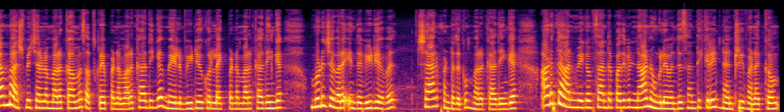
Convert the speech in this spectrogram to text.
நம்ம அஷ்மி சேனலை மறக்காமல் சப்ஸ்கிரைப் பண்ண மறக்காதீங்க. மேலும் வீடியோக்கு ஒரு லைக் பண்ண மறக்காதீங்க. முடிஞ்ச வரை இந்த வீடியோவை ஷேர் பண்ணுறதுக்கும் மறக்காதீங்க. அடுத்த ஆன்மீகம் சார்ந்த பதிவில் நான் உங்களை வந்து சந்திக்கிறேன். நன்றி வணக்கம்.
